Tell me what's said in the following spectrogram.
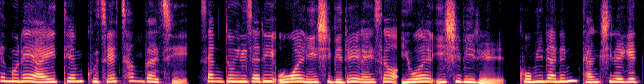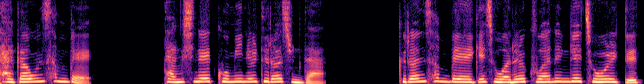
행운의 아이템 구제 청바지 쌍둥이 자리 5월 21일에서 6월 21일 고민하는 당신에게 다가온 선배. 당신의 고민을 들어준다. 그런 선배에게 조언을 구하는 게 좋을 듯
